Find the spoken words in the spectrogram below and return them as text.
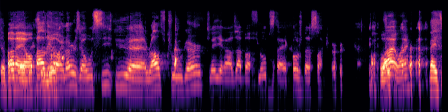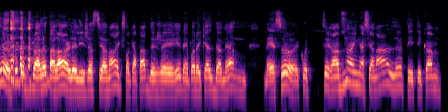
ah, mais on parle des Oilers. Il y a aussi eu euh, Ralph Kruger, puis là, il est rendu à Buffalo, puis c'était un coach de soccer. ouais, ouais. Ben, tu sais, un peu comme je parlais tout à l'heure, les gestionnaires qui sont capables de gérer n'importe quel domaine. Mais ça, écoute, tu rendu dans la Ligue nationale, tu es, comme.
